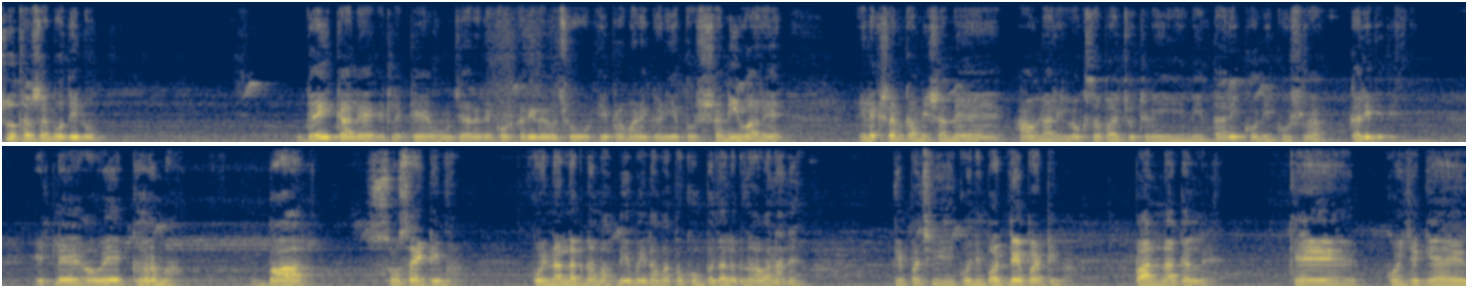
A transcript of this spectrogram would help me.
શું થશે મોદીનું? ગઈકાલે, એટલે કે હું જ્યારે રેકોર્ડ કરી રહ્યો છું, એ પ્રમાણે ગણીએ તો શનિવારે ઇલેક્શન કમિશને આવનારી લોકસભા ચૂંટણીની તારીખોની ઘોષણા કરી દીધી. એટલે હવે ઘરમાં બહાર સોસાયટીમાં, કોઈના લગ્નમાં, મે મહિનામાં તો ખૂબ બધા લગ્ન આવવાના ને, કે પછી કોઈની બર્થડે પાર્ટીમાં, પાનના ગલ્લે, કે કોઈ જગ્યાએ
